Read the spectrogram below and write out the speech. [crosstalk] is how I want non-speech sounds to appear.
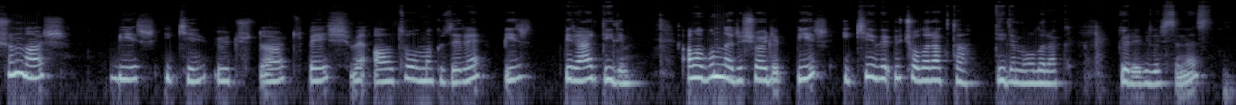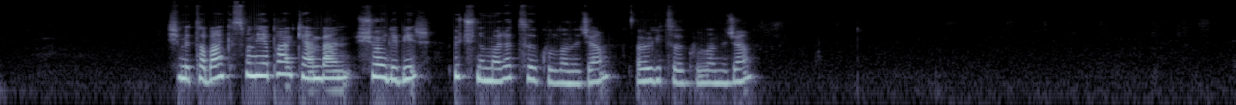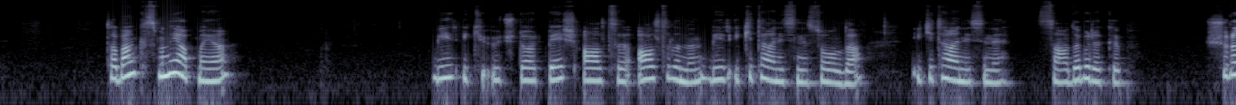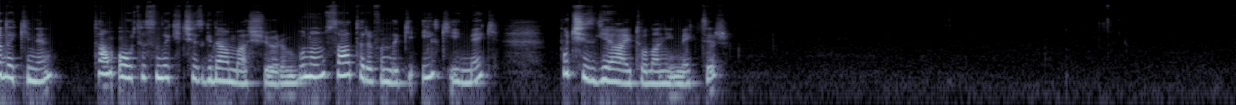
Şunlar 1, 2, 3, 4, 5 ve 6 olmak üzere bir birer dilim. Ama bunları şöyle 1, 2 ve 3 olarak da dilim olarak görebilirsiniz. Şimdi taban kısmını yaparken ben şöyle bir 3 numara tığ kullanacağım. Örgü tığ kullanacağım. Taban kısmını yapmaya 1 2 3 4 5 6 altılının 1 2 tanesini solda, 2 tanesini sağda bırakıp şuradakinin tam ortasındaki çizgiden başlıyorum. Bunun sağ tarafındaki ilk ilmek bu çizgiye ait olan ilmektir.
